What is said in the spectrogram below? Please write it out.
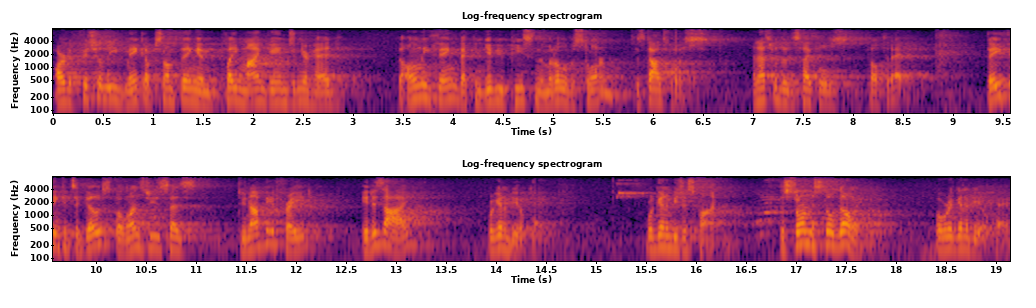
artificially make up something and play mind games in your head. The only thing that can give you peace in the middle of a storm is God's voice. And that's what the disciples felt today. They think it's a ghost, but once Jesus says, Do not be afraid, it is I, we're going to be okay. We're going to be just fine. The storm is still going, but we're going to be okay.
